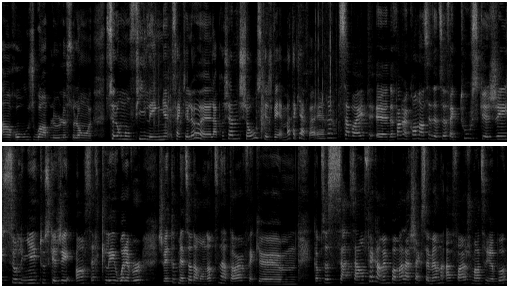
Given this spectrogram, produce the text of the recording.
en rouge ou en bleu, là, selon, euh, selon mon feeling. Fait que là, euh, la prochaine chose que je vais m'attaquer à faire, ça va être euh, de faire un condensé de ça. Fait que tout ce que j'ai surligné, tout ce que j'ai encerclé, whatever, je vais tout mettre ça dans mon ordinateur. Fait que comme ça, ça, ça en fait quand même pas mal à chaque semaine à faire, je mentirais pas.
